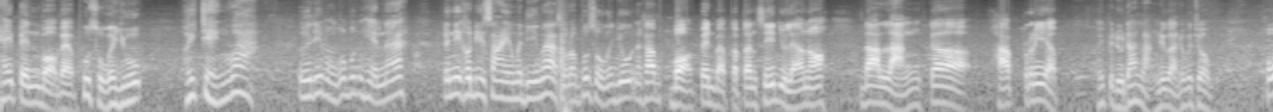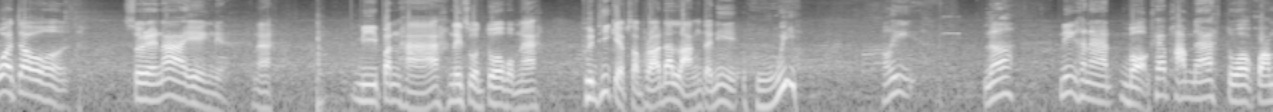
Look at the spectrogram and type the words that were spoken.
ให้เป็นเบาะแบบผู้สูงอายุ เฮ้ย เจ๋งว่ะเออนี่ผมก็เพิ่งเห็นนะแล้วนี่เขาดีไซน์ออกมาดีมากสำหรับผู้สูงอายุนะครับเบาะเป็นแบบกัปตันซีทอยู่แล้วเนาะด้านหลังก็พับเรียบ เฮ้ยไปดูด้านหลังดีกว่าท่านผู้ชม เพราะว่าเจ้าเซเรนาเองเนี่ยนะมีปัญหาในส่วนตัวผมนะ พื้นที่เก็บสัมภาระด้านหลัง แต่นี่หูยเฮ้ยเหรอนี่ขนาดเบาะแค่พับนะ ตัวความ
